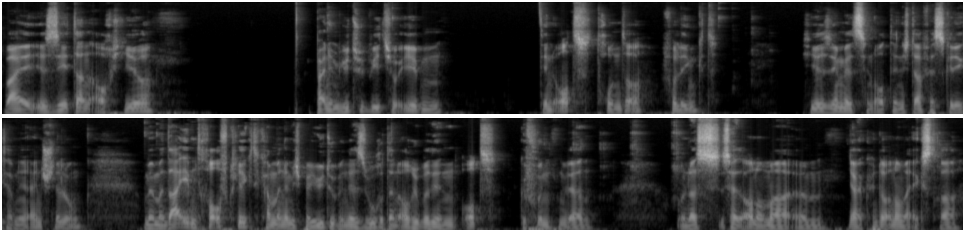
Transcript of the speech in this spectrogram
weil ihr seht dann auch hier bei einem YouTube-Video eben den Ort drunter verlinkt. Hier sehen wir jetzt den Ort, den ich da festgelegt habe in den Einstellungen. Und wenn man da eben draufklickt, kann man nämlich bei YouTube in der Suche dann auch über den Ort gefunden werden. Und das ist halt auch nochmal, ähm, ja, könnte auch nochmal extra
